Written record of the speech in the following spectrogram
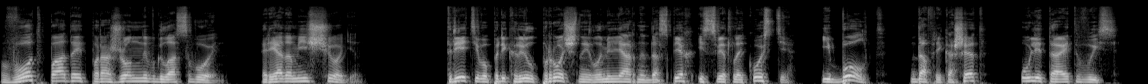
Вот падает пораженный в глаз воин. Рядом еще один. Третьего прикрыл прочный ламеллярный доспех из светлой кости, и болт, дав рикошет, улетает ввысь.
